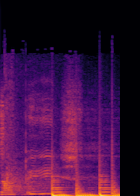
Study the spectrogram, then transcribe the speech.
crappis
